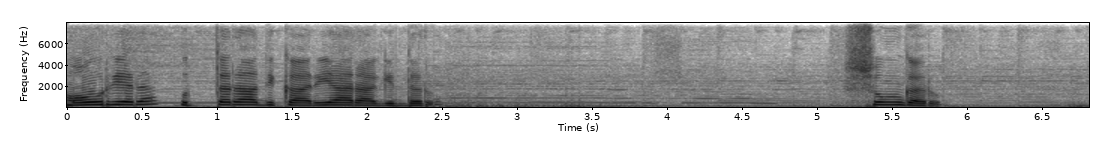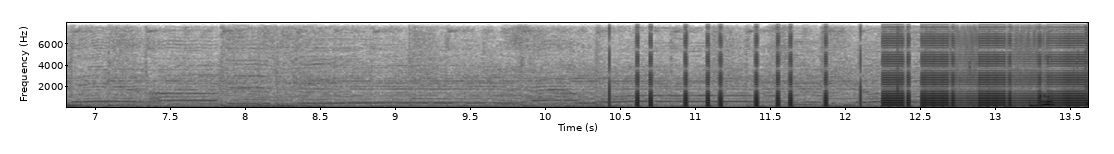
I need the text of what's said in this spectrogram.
ಮೌರ್ಯರ ಉತ್ತರಾಧಿಕಾರಿ ಯಾರಾಗಿದ್ದರು ಶುಂಗರು. ಗುಪ್ತ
